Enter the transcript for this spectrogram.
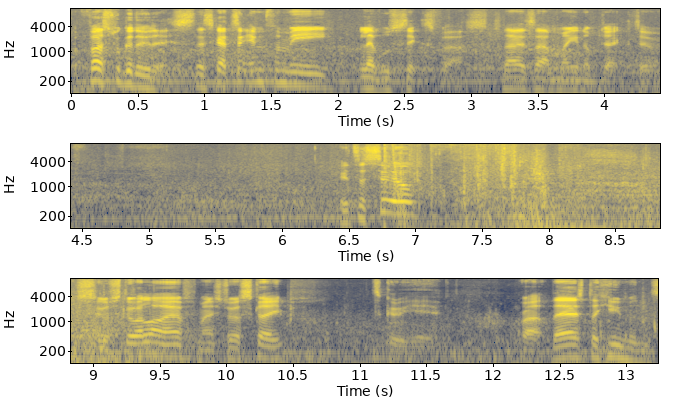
But first we're going to do this. Let's get to Infamy level 6 first. That is our main objective. It's a seal. Seal's still alive. Managed to escape. Go here. Right, there's the humans.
